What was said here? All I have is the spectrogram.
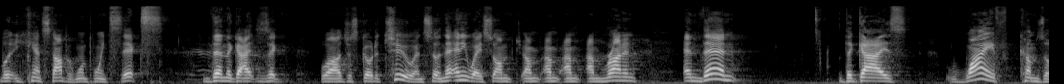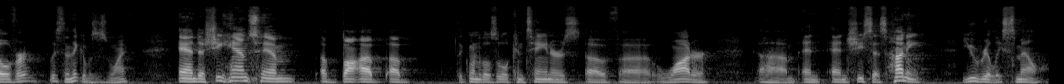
well, you can't stop at 1.6. Then the guy's like, well, I'll just go to two. And so anyway, so I'm, I'm, I'm, I'm running. And then the guy's wife comes over, at least I think it was his wife, and uh, she hands him a, a, a, like one of those little containers of uh, water. Um, and, and she says, honey, you really smell.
